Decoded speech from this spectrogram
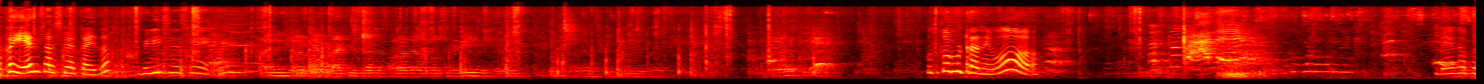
ಅಕ್ಕ ಏನು ಸಾಸಿವೆ ಅಕ್ಕ ಇದು? ಬಿಳಿ ಸಾಸಿವೆ. ಕುತ್ಕೊಂಡ್ಬಿಟ್ರ ನೀವು? ಬೇಗ ಬ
